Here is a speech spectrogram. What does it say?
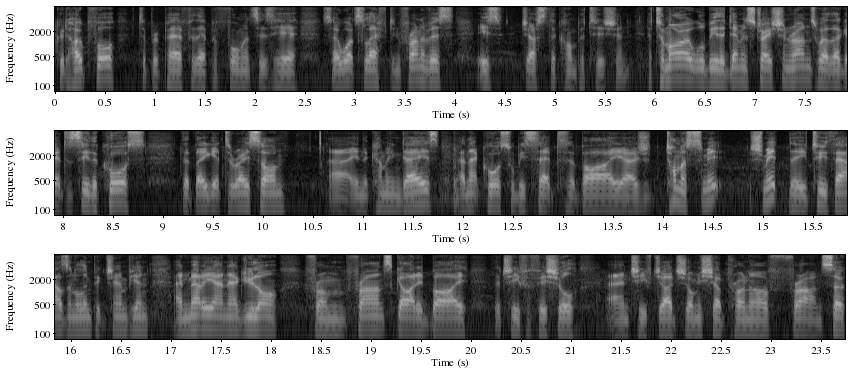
could hope for to prepare for their performances here. So what's left in front of us is just the competition. Tomorrow will be the demonstration runs where they'll get to see the course that they get to race on uh, in the coming days, and that course will be set by uh, Thomas Schmidt, Schmidt, the 2000 Olympic champion, and Marianne Agulhon from France, guided by the chief official and chief judge Jean-Michel Pronot of France. So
